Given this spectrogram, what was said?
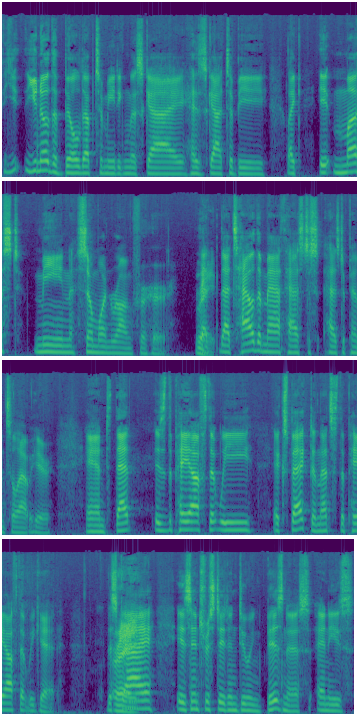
you, you know, the build up to meeting this guy has got to be like, it must mean someone wrong for her. That- Right. that's how the math has to has to pencil out here, and that is the payoff that we expect, and that's the payoff that we get. This Right. guy is interested in doing business, and he's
